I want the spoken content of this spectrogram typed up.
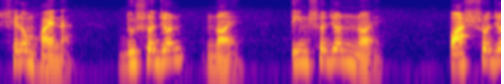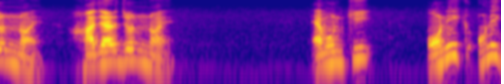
সেরম হয় না। দুশো জন নয়, তিনশো জন নয়, পাঁচশো জন নয়, হাজার জন নয়। এমনকি অনেক অনেক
